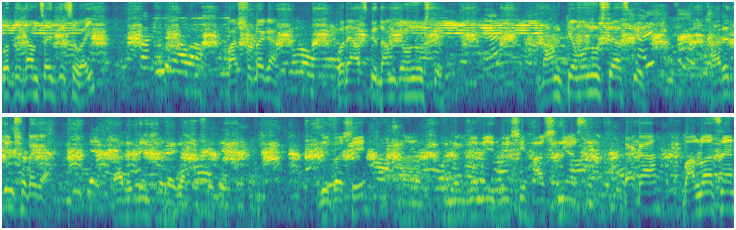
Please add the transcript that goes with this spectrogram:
কত দাম চাইতেছো ভাই? পাঁচশো টাকা। পরে আজকে দাম কেমন উঠছে? দাম কেমন উঠছে আজকে? সাড়ে তিনশো টাকা। সাড়ে তিনশো টাকা। যে পাশে অনেকজনই দেশি হাঁস নিয়ে আসছে কাকা, ভালো আছেন?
